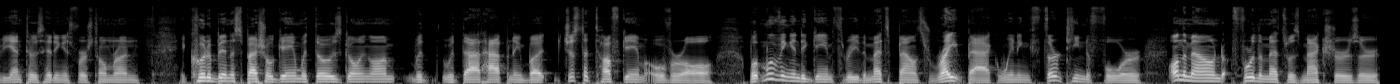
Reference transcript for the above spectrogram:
Vientos hitting his first home run. It could have been a special game with those going on with with that happening, but just a tough game overall. But moving into game 3, the Mets bounced right back, winning 13 to 4. On the mound for the Mets was Max Scherzer.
